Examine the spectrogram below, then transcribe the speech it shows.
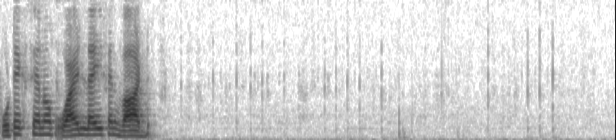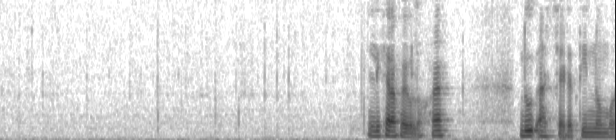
protection of wildlife and bird লিখে রাখো এগুলো হ্যাঁ দু আচ্ছা এটা তিন নম্বর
